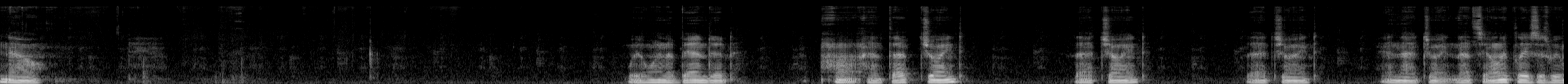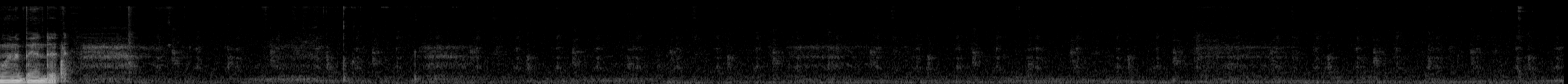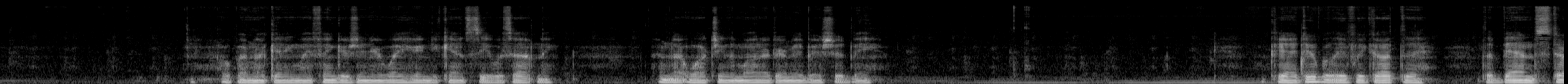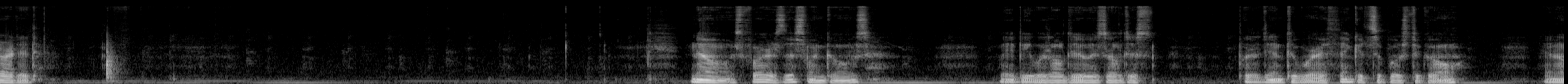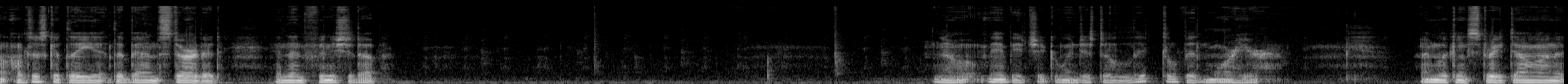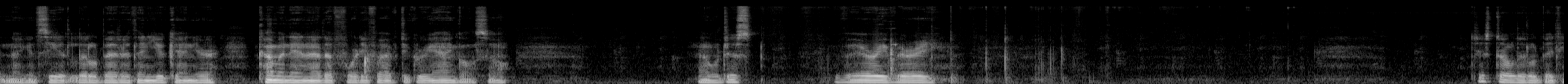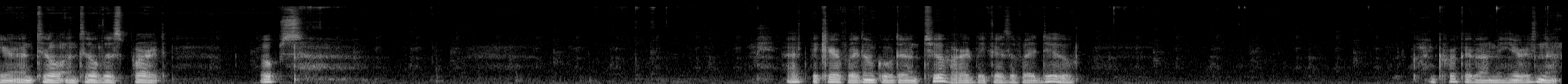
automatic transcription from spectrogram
No. We want to bend it uh, at that joint, that joint, that joint, and that joint. That's the only places we want to bend it. Hope I'm not getting my fingers in your way here and you can't see what's happening. I'm not watching the monitor, maybe I should be. Okay, I do believe we got the, the bend started. Now, as far as this one goes, maybe what I'll do is I'll just put it into where I think it's supposed to go I'll, just get the the bend started and then finish it up. Now maybe it should go in just a little bit more here. I'm looking straight down on it and I can see it a little better than you can. You're coming in at a 45 degree angle so I will just very very just a little bit here until until this part. Oops. I have to be careful I don't go down too hard because if I do going crooked on me here isn't it?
